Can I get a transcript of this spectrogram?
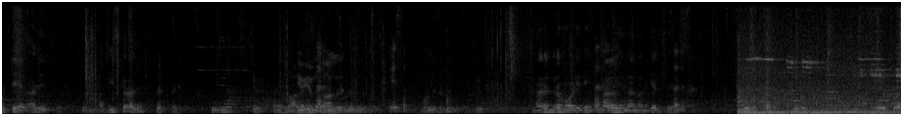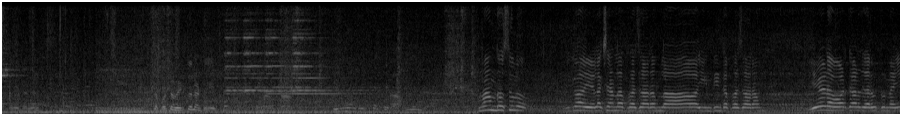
ఒట్టేయాలి అది అది తీసుకురాలే నరేంద్ర మోడీని. అరవింద్ అన్నని? ఇట్లా బొట్టు పెడుతున్నట్టు. రామ్ దోస్తులు ఇక ఎలక్షన్ల ప్రచారంలో ఇంటింట ప్రచారం ఏడ పడితే ఆడ జరుగుతున్నాయి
